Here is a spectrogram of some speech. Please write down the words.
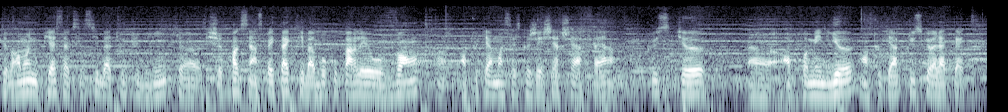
C'est vraiment une pièce accessible à tout public. Je crois que c'est un spectacle qui va beaucoup parler au ventre. En tout cas, moi, c'est ce que j'ai cherché à faire, plus que, euh, en premier lieu, en tout cas, plus que à la tête.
